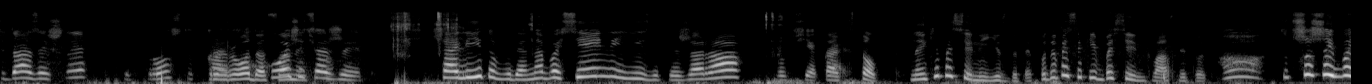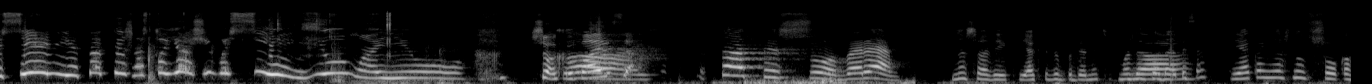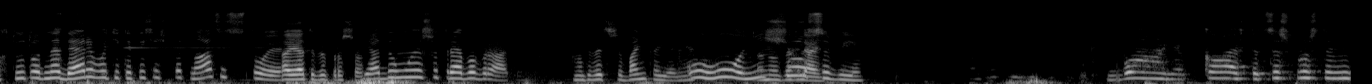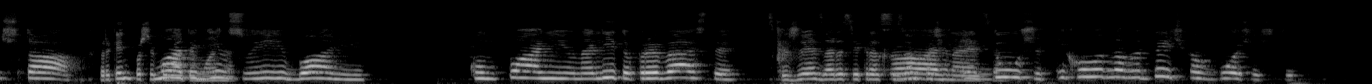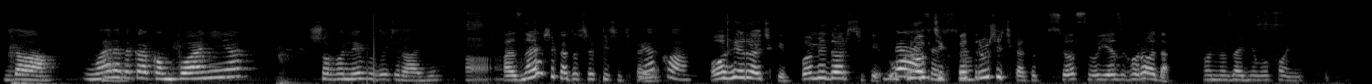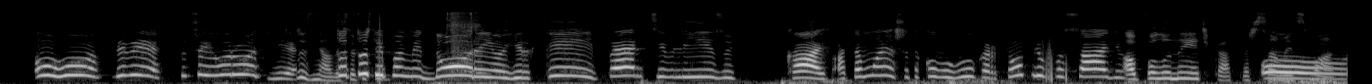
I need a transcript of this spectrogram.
сюди зайшли, тут просто кайф. Природа, Хочеться сонечко. жити. Ще літо буде, на басейни їздити, жара. Вообще Так, стоп. На які басейни їздити? Подивись, який басейн класний тут. О, тут що ще й басейн є? Та ти ж настоящий басейн! Ё-моё! Що, купаєшся? Та ти що, берем. Ну що, Вік, як тобі будиночок? Можна Да. вкладатися? Я, звісно, в шоках. Тут одне дерево тільки 1015 стоїть. А я тобі про що? Я думаю, що треба брати. Ну дивись, що банька є, ні? Ого, ну, нічого заглянь. собі. Баня, кайф, та це ж просто мечта. Прикинь, пошикувати Мати можна. дім своєю банею. Компанію на літо привезти. Скажи, зараз якраз сезон Кайф, і починається. душик, і холодна водичка в бочечці. Да. У мене така компанія, що вони будуть раді. А знаєш, яка тут ще фішечка є? Яка? Огірочки, помідорчики, Де це укропчик, все? петрушечка, тут все своє з города. Он на задньому фоні. Ого, диви, тут ще й город є. Вже зняли. Все, тут і помідори, і огірки, і перці влізуть. Кайф. А там моя що такого вуглу картоплю посадю. А полуничка, це ж самий О, смак.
